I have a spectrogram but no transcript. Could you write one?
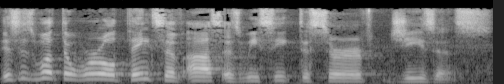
This is what the world thinks of us as we seek to serve Jesus.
